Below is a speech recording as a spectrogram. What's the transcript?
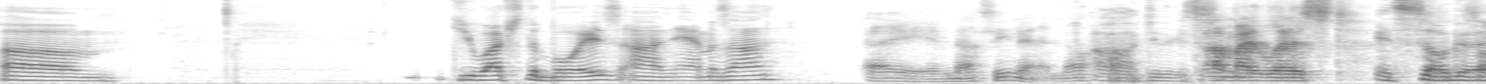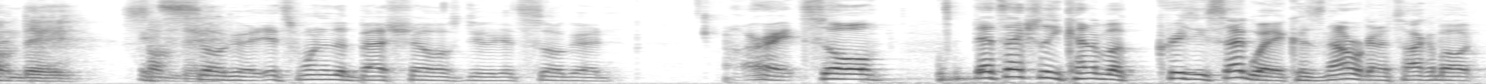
Um, do you watch The Boys on Amazon? I have not seen that. No. Oh, dude, it's It's on my list. it's so good. Someday. Someday. It's so good. It's one of the best shows, dude. It's so good. All right, so that's actually kind of a crazy segue because now we're going to talk about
